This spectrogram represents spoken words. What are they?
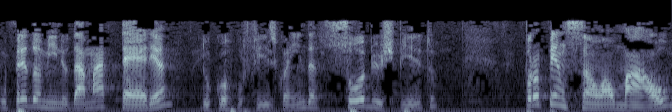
o predomínio da matéria do corpo físico ainda sobre o espírito, propensão ao mal,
